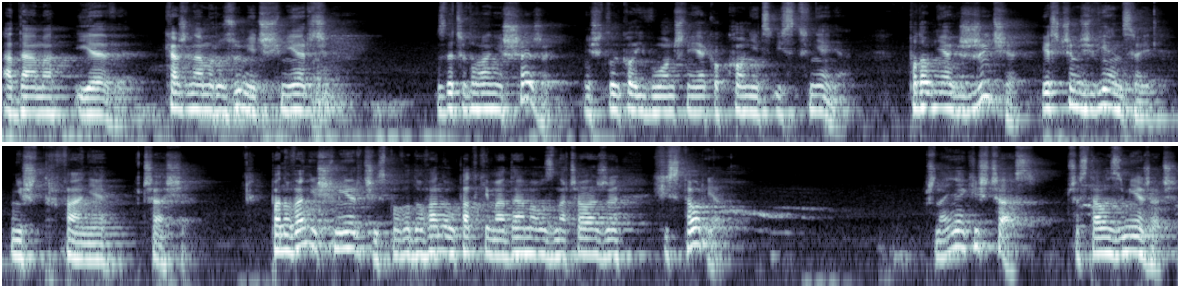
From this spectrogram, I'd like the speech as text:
Adama i Ewy, każe nam rozumieć śmierć zdecydowanie szerzej niż tylko i wyłącznie jako koniec istnienia. Podobnie jak życie jest czymś więcej niż trwanie w czasie. Panowanie śmierci spowodowane upadkiem Adama oznaczała, że historia, przynajmniej jakiś czas, przestała zmierzać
